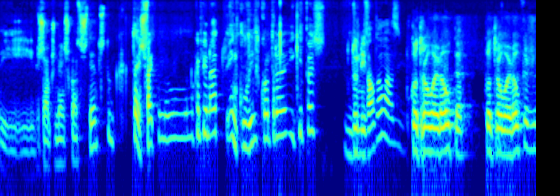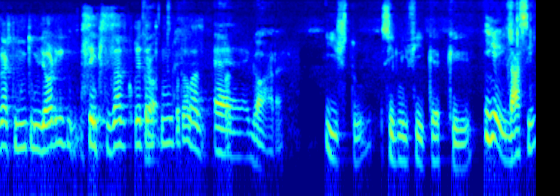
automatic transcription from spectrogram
E jogos menos consistentes do que tens feito no, no campeonato, incluindo contra equipas do nível da Lazio. Contra o Arouca. Contra o Arouca jogaste muito melhor e sem precisar de correr tanto como contra o Lazio. Agora, isto significa que, e ainda assim,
